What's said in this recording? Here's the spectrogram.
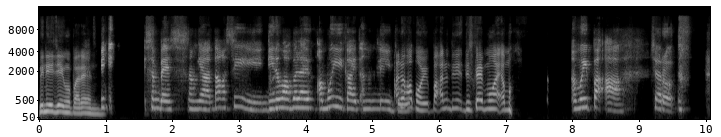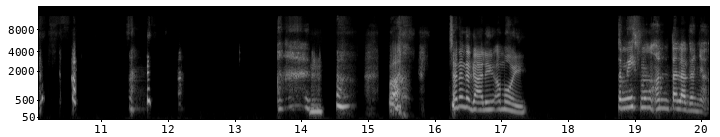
Binijay mo pa rin. Bin- Isang beses lang yata kasi hindi nawawala yung amoy eh, kahit anong ligo. Ano amoy? Pa, ano, describe mo nga yung amoy. Amoy pa ah. Charot. Saan ang gagaling yung amoy? Sa mismong ano talaga niya.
